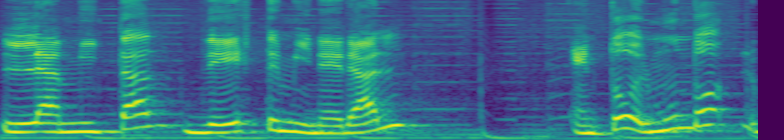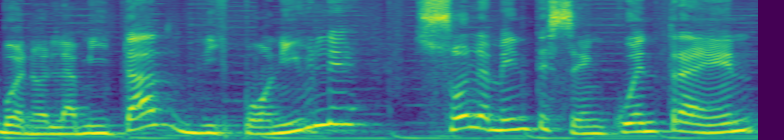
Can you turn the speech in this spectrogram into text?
la mitad de este mineral en todo el mundo, bueno, la mitad disponible solamente se encuentra en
